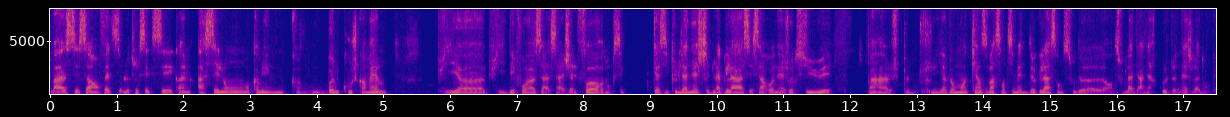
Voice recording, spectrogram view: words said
Bah c'est ça. En fait, le truc c'est que c'est quand même assez long, comme y a une, bonne couche quand même. Puis euh, puis des fois ça, ça gèle fort, donc c'est quasi plus de la neige, c'est de la glace et ça reneige au-dessus. Enfin, il y avait au moins 15-20 cm de glace en dessous de en dessous de la dernière couche de neige là, donc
